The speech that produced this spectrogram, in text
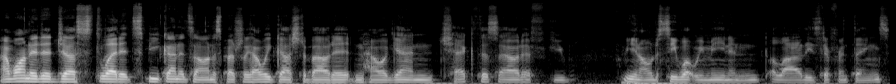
I wanted to just let it speak on its own, especially how we gushed about it and how again, check this out if you you know, to see what we mean in a lot of these different things.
